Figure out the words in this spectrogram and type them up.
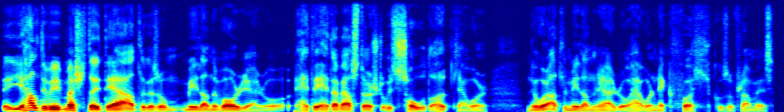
jag hade vi mest det där att lukka som Milan och Warrior och hette hette väl störst och vi såg då höllja var nu var alla Milan här och här var neck folk och så framvis.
